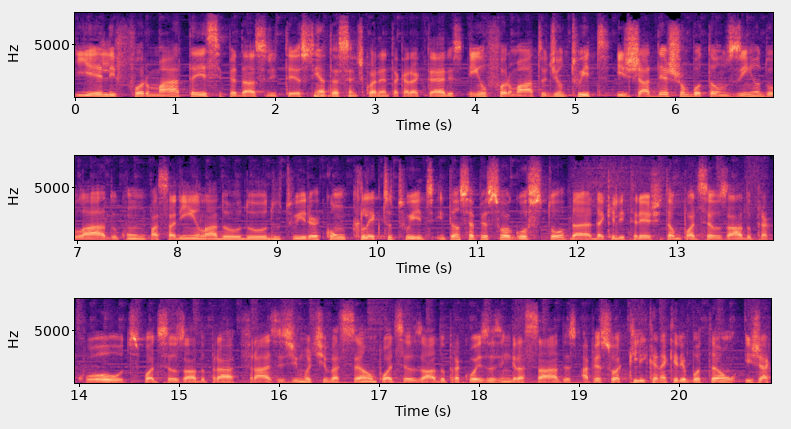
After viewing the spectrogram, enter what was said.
e ele formata esse pedaço de texto em até 140 caracteres em um formato de um tweet. E já deixa um botãozinho do lado com um passarinho lá do, do, do Twitter com Click to Tweet. Então, se a pessoa gostou da, daquele trecho, então pode ser usado para quotes, pode ser usado para frases de motivação, pode ser usado para coisas engraçadas. A pessoa clica naquele botão e já,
